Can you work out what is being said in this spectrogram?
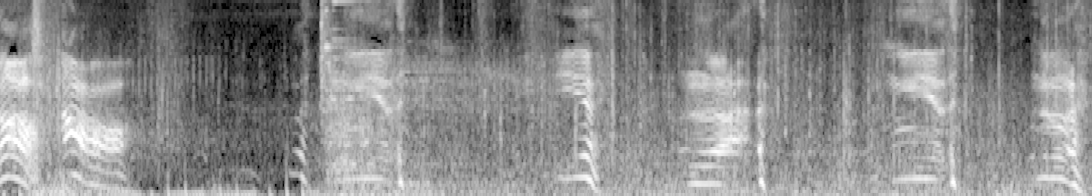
Oh! Oh! Yeah. Yeah. Yeah.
